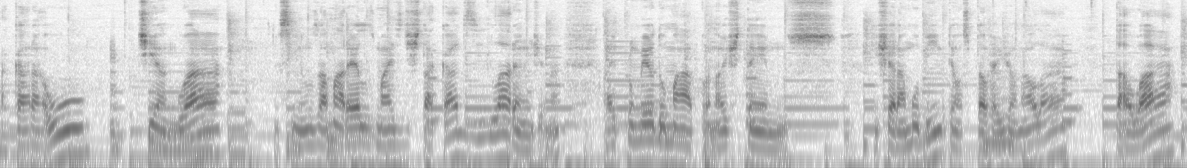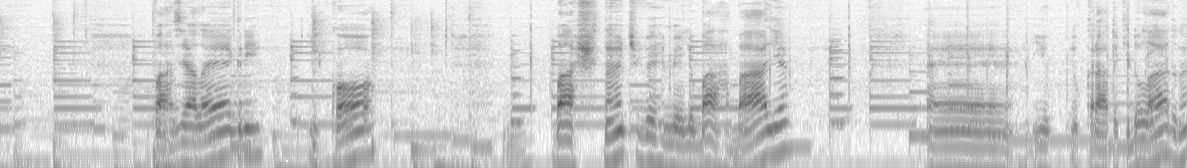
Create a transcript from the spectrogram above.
Acaraú, Tianguá, assim, os amarelos mais destacados e laranja, né? Aí pro meio do mapa nós temos Quixeramobim, tem um hospital regional lá, Tauá, Várzea Alegre, Icó, bastante vermelho Barbalha, é, e, o, e o crato aqui do lado, né?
